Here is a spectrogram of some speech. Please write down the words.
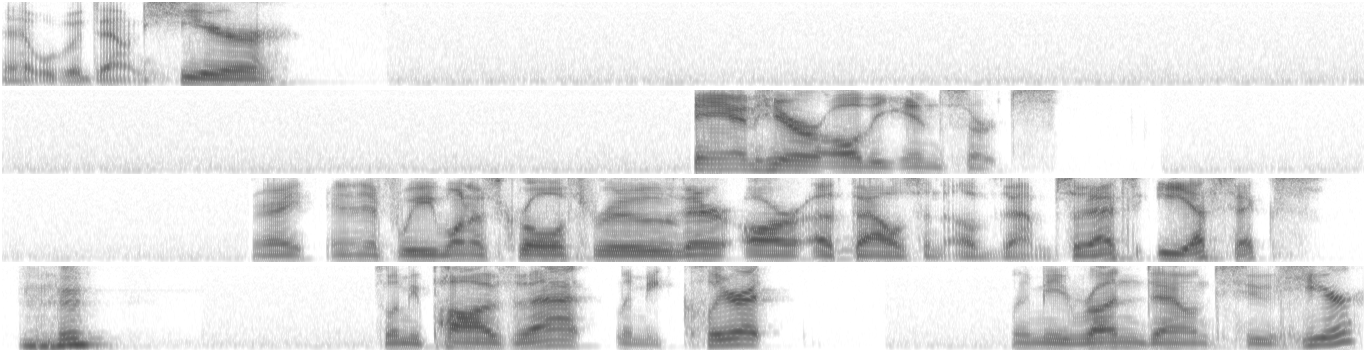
And we'll go down here. And here are all the inserts. Right. And if we want to scroll through, there are a thousand of them. So that's EF6. Mm-hmm. So let me pause that. Let me clear it. Let me run down to here.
